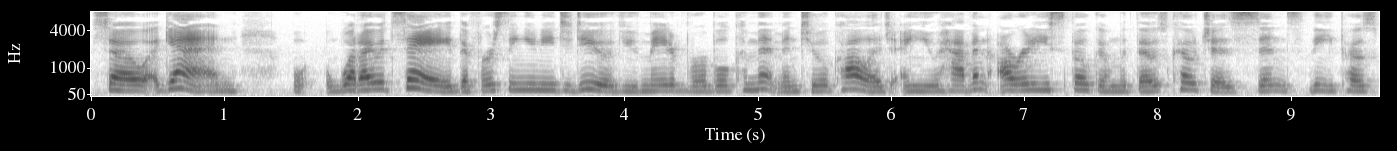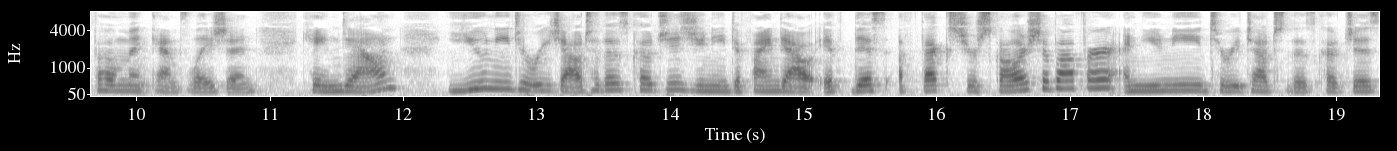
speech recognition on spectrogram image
So, again, what I would say, the first thing you need to do if you've made a verbal commitment to a college and you haven't already spoken with those coaches since the postponement cancellation came down, you need to reach out to those coaches. You need to find out if this affects your scholarship offer, and you need to reach out to those coaches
